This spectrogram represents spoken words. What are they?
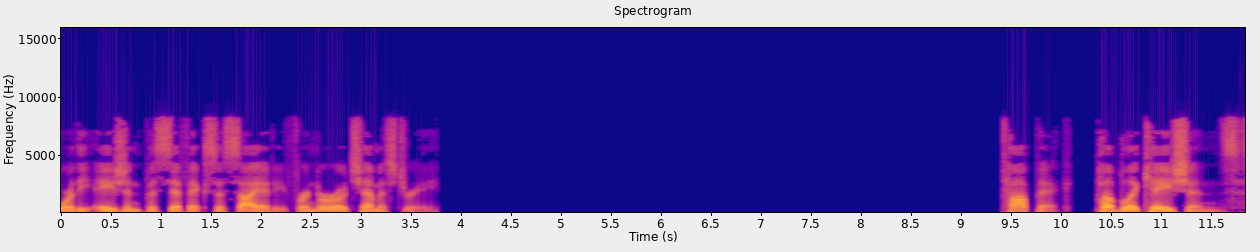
or the Asian Pacific Society for Neurochemistry. Publications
